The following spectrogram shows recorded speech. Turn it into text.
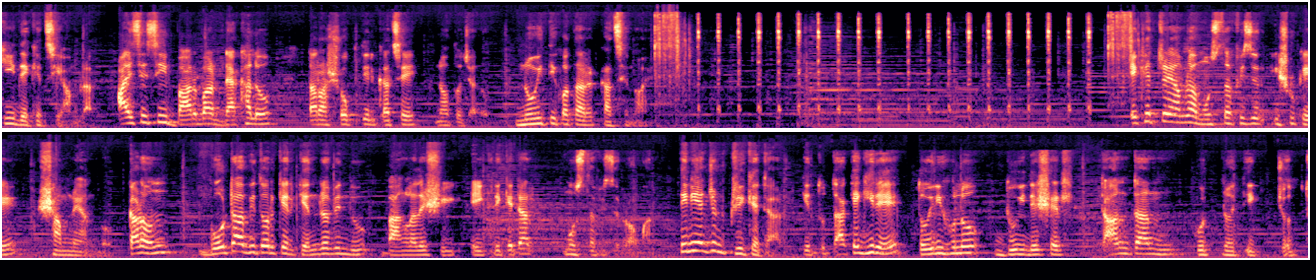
কি দেখেছি আমরা? আইসিসি বারবার দেখাল, তারা শক্তির কাছে নত যেন, নৈতিকতার কাছে নয়। এক্ষেত্রে আমরা মুস্তাফিজুর ইস্যুকে সামনে আনব। কারণ গোটা বিতর্কের কেন্দ্রবিন্দু বাংলাদেশি এই ক্রিকেটার মুস্তাফিজুর রহমান। তিনি একজন ক্রিকেটার, কিন্তু তাকে ঘিরে তৈরি হলো দুই দেশের টান টান কূটনৈতিক যুদ্ধ।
